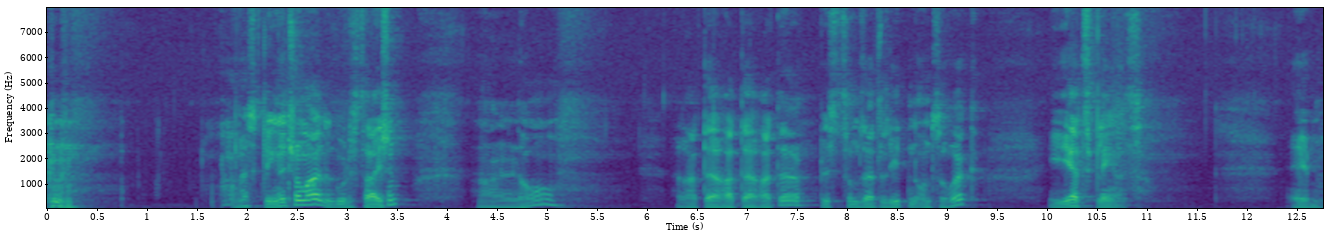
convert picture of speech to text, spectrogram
Das klingelt schon mal, ein gutes Zeichen. Hallo. Ratte, Ratte, Ratte, bis zum Satelliten und zurück. Jetzt klingelt's. Eben.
